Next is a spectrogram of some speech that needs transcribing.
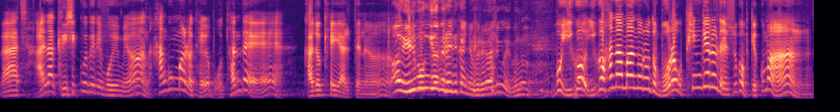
나, 참- 아니, 나그 식구들이 모이면 한국말로 대화 못한대. 가족 회의할 때는. 아 일본 기업이라니까요. 그래가지고 이거는. 뭐 이거, 이거 하나만으로도 뭐라고 핑계를 댈 수가 없겠구만.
